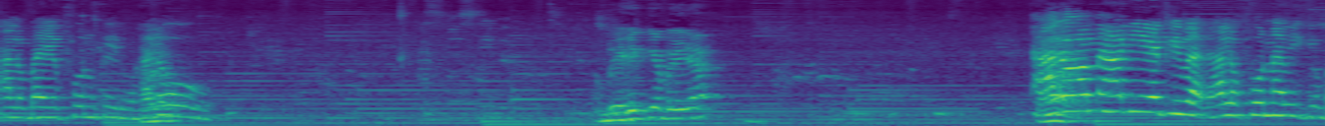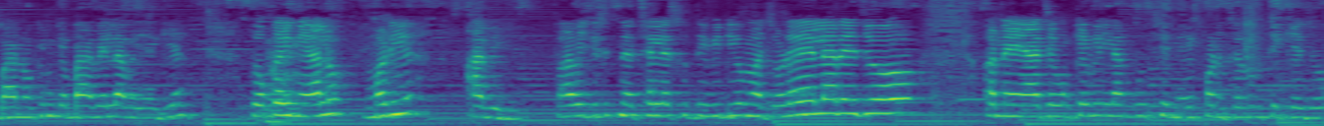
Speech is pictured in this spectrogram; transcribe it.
હાલો બાઈએ ફોન કર્યો. હાલો. બેહી ગયા બૈરા હાલો અમે આવીએ એટલી વાર. હાલો ફોન આવી ગયો બાનો. કેમ કે બા વહેલા વયા ગયા. તો કઈ નહીં હાલો મળીએ. આવીએ તો આવી જ રીતના છેલ્લે સુધી વિડીયોમાં જોડાયેલા રહેજો. અને આજે હું કેવી લાગુ છે ને એ પણ જરૂરથી કહેજો.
